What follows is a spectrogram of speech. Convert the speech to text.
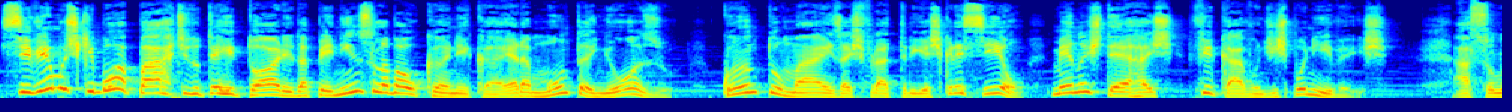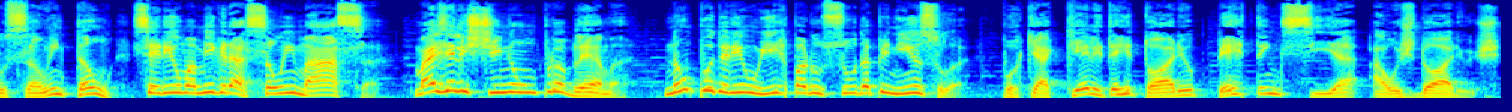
Se vimos que boa parte do território da Península Balcânica era montanhoso, quanto mais as fratrias cresciam, menos terras ficavam disponíveis. A solução, então, seria uma migração em massa. Mas eles tinham um problema. Não poderiam ir para o sul da península, porque aquele território pertencia aos Dórios.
